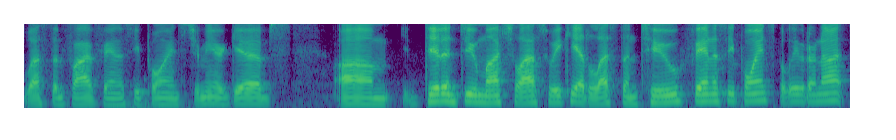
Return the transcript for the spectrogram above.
less than five fantasy points. Jahmyr Gibbs um, didn't do much last week. He had less than two fantasy points, believe it or not.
